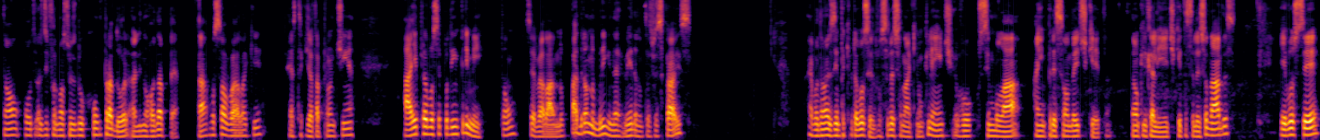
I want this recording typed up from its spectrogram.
Então, outras informações do comprador ali no rodapé, tá? Vou salvar ela aqui. Esta aqui já está prontinha. Aí, para você poder imprimir. Então, você vai lá no padrão no Bling, né? Venda notas fiscais. Aí, vou dar um exemplo aqui para vocês. Vou selecionar aqui um cliente. Eu vou simular a impressão da etiqueta. Então, clica ali em etiquetas selecionadas. E você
